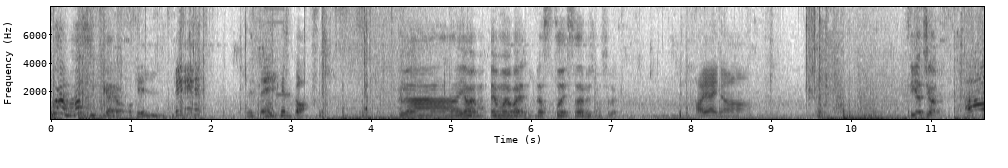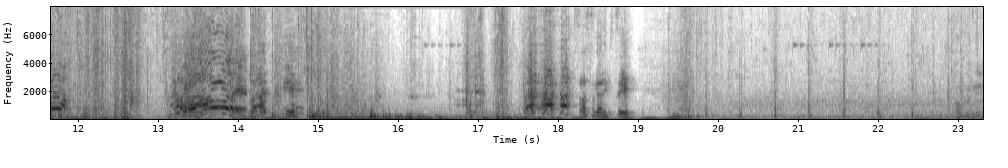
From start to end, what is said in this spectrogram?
うわマジかよ。オッケーえめっちゃいい。うわーやばいえもうやばい。ラスト S あるじゃんそれ。早いな。いや違うあいーラッキー。あははさすがにきつい危ね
